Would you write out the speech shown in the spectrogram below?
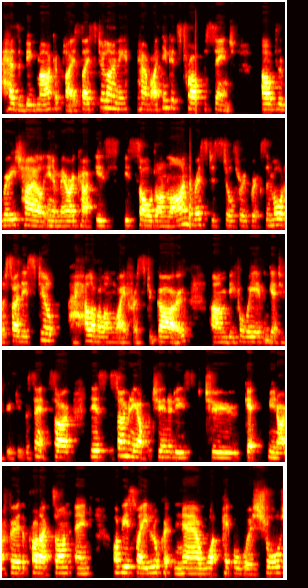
has a big marketplace. They still only have, I think it's 12% of the retail in America is is sold online. The rest is still through bricks and mortar. So there's still a hell of a long way for us to go um, before we even get to 50%. So there's so many opportunities to get you know further products on and obviously look at now what people were short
